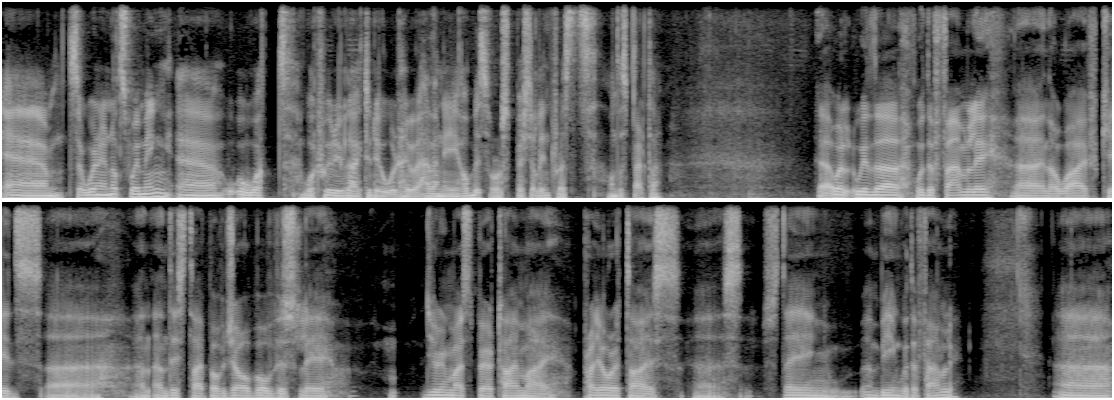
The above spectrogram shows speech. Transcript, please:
Um, so when you're not swimming, uh, what what would you like to do? Do you have any hobbies or special interests on the spare time? Yeah, well, with the with the family, uh, you know, wife, kids, uh, and and this type of job, obviously, during my spare time, I prioritize uh, staying and being with the family. Uh,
